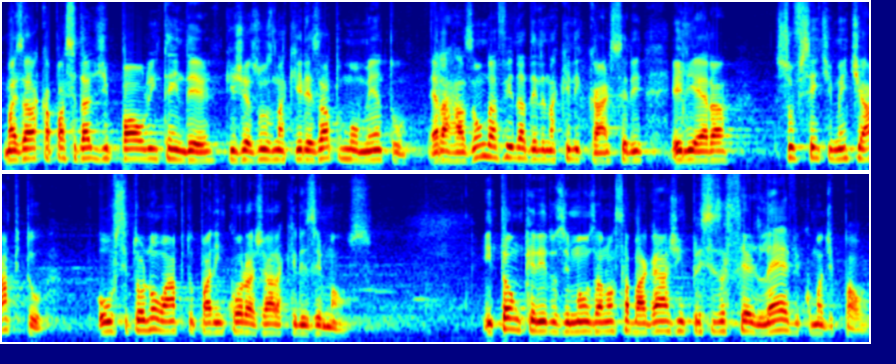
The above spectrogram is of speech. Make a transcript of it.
Mas a capacidade de Paulo entender que Jesus, naquele exato momento, era a razão da vida dele naquele cárcere, ele era suficientemente apto, ou se tornou apto para encorajar aqueles irmãos. Então, queridos irmãos, a nossa bagagem precisa ser leve como a de Paulo.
